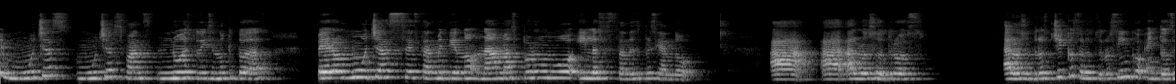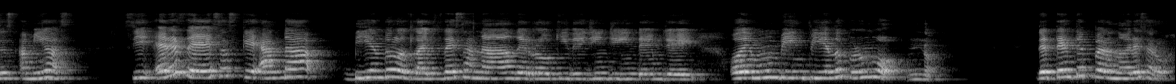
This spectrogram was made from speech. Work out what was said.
que muchas, muchas fans, no estoy diciendo que todas, pero muchas se están metiendo nada más por un huevo y los están despreciando a, los otros, a los otros chicos, a los otros cinco. Entonces, amigas, si eres de esas que anda viendo los lives de Sana, de Rocky, de Jin Jin, de MJ o de Moonbeam pidiendo por un no. Detente, pero no eres aroja.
